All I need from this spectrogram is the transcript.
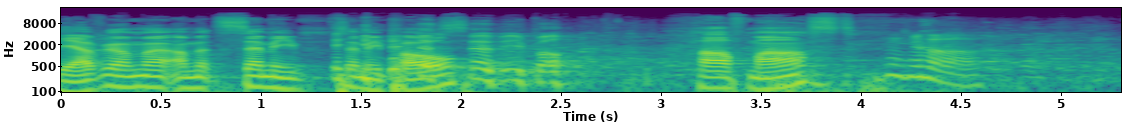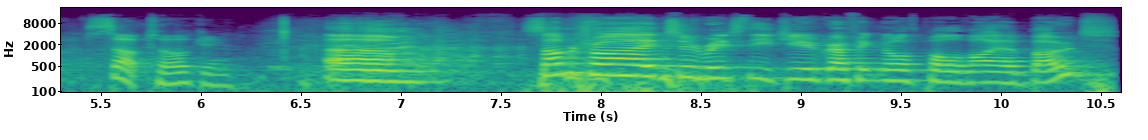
yeah, I've got, I'm, at- I'm at semi semi pole, Semi-pole. half mast. Oh. Stop talking. Um, some tried to reach the geographic North Pole via boat,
